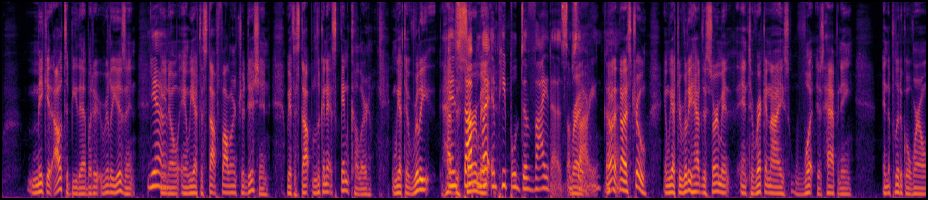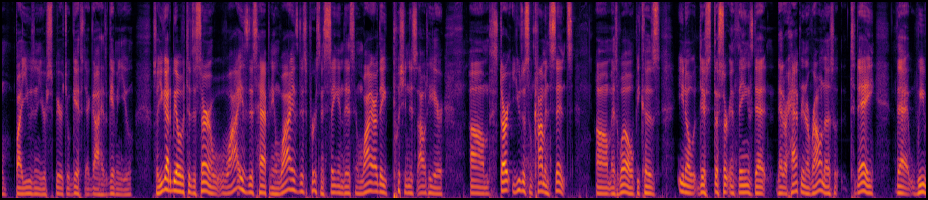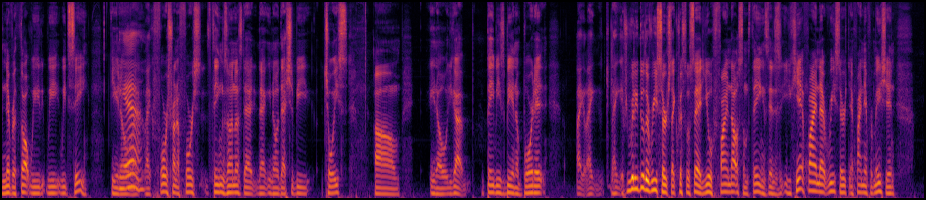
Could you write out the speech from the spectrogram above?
make it out to be that, but it really isn't. Yeah. You know, and we have to stop following tradition. We have to stop looking at skin color. And we have to really have and discernment. stop letting people divide us. I'm right. sorry. Go no, ahead. no, that's true. And we have to really have discernment and to recognize what is happening in the political realm by using your spiritual gifts that God has given you. So you got to be able to discern why is this happening? Why is this person saying this? And why are they pushing this out here? Um, start using some common sense um, as well because you know there's there's certain things that that are happening around us today that we've never thought we we we'd see. You know, yeah. like, like force trying to force things on us that that you know that should be choice. Um, you know, you got babies being aborted. Like like like if you really do the research, like Crystal said, you'll find out some things, and you can't find that research and find information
